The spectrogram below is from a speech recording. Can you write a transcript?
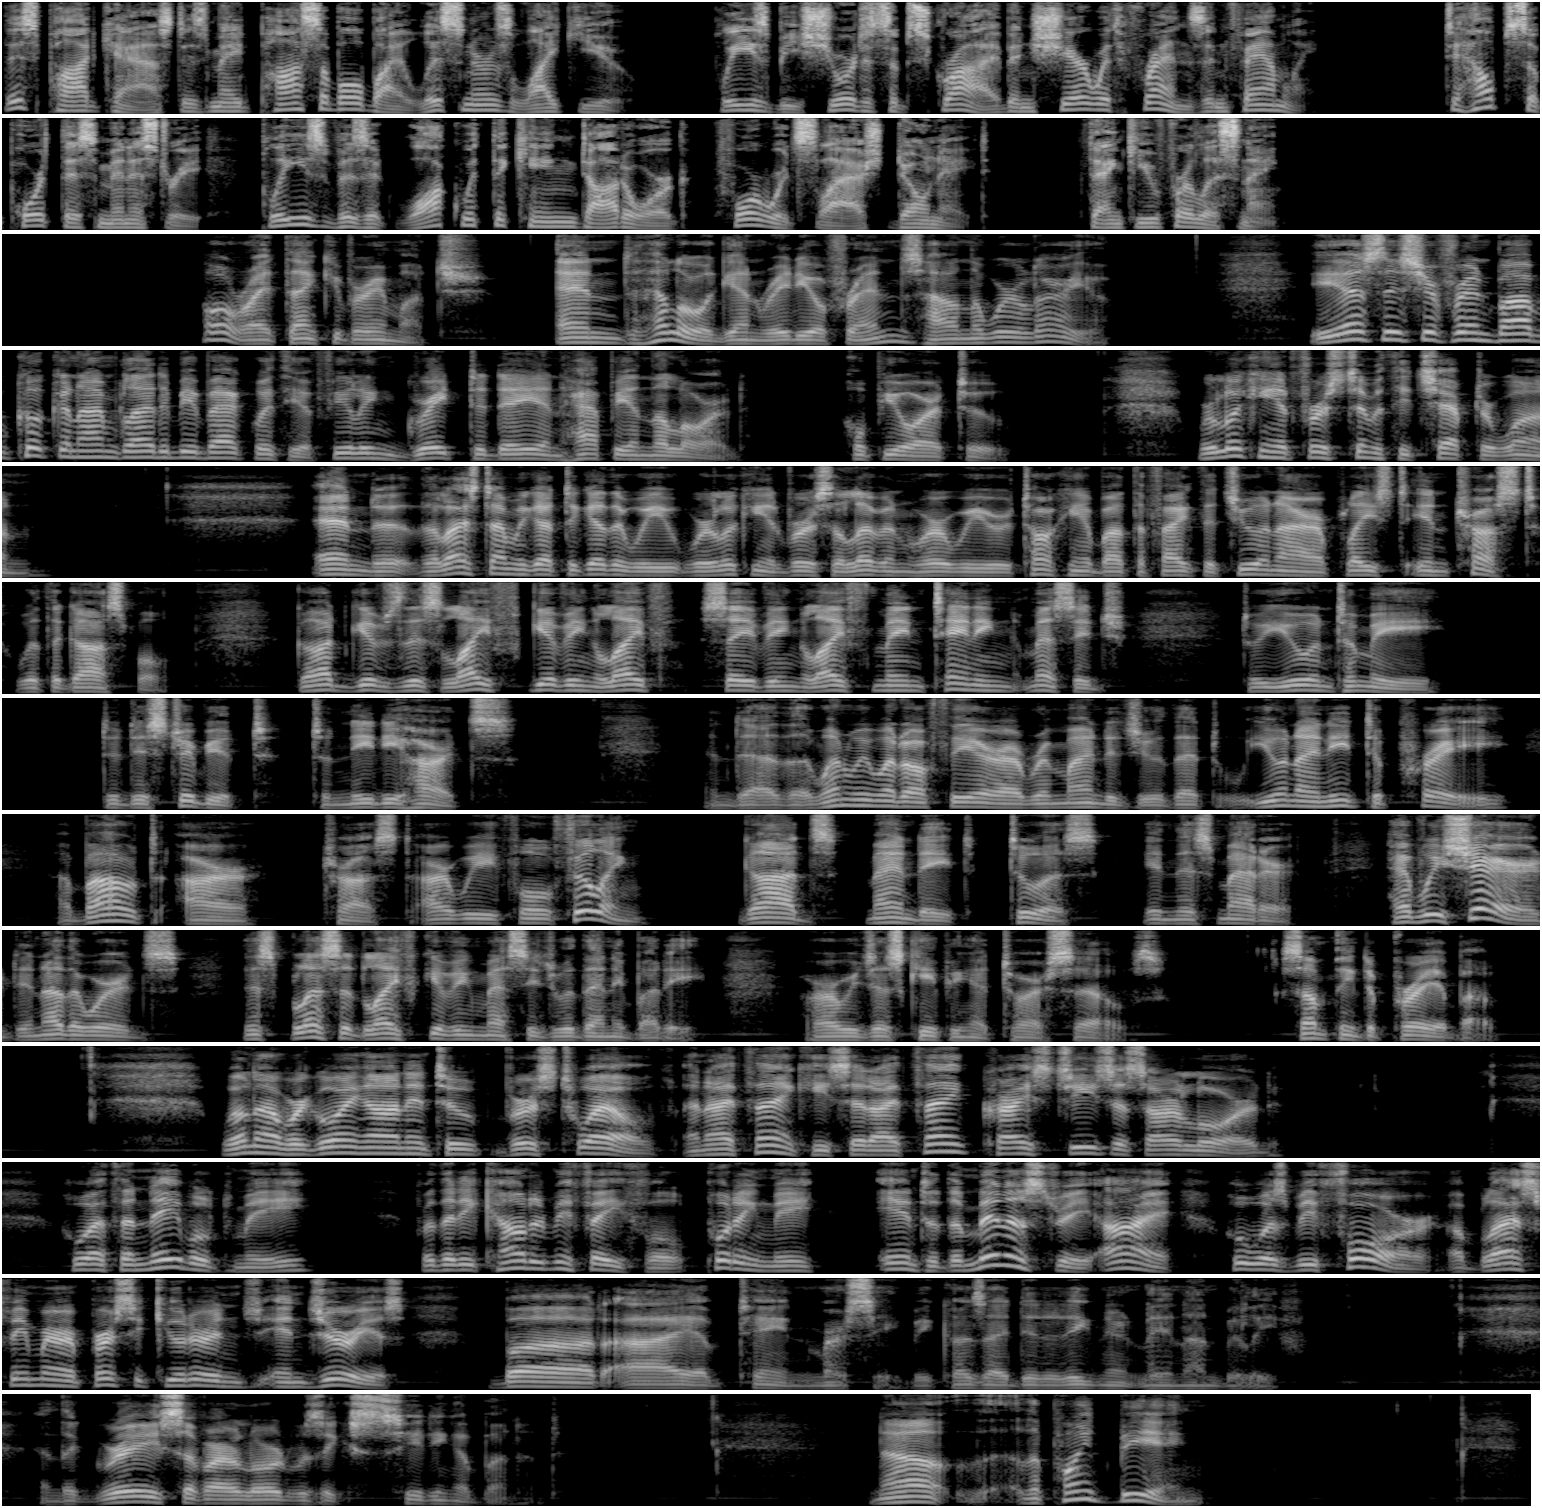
This podcast is made possible by listeners like you. Please be sure to subscribe and share with friends and family. To help support this ministry, please visit walkwiththeking.org forward slash donate. Thank you for listening. All right, thank you very much. And hello again, radio friends. How in the world are you? Yes, this is your friend Bob Cook, and I'm glad to be back with you, feeling great today and happy in the Lord. Hope you are too. We're looking at 1 Timothy chapter 1. And uh, the last time we got together, we were looking at verse 11, where we were talking about the fact that you and I are placed in trust with the gospel. God gives this life giving, life saving, life maintaining message to you and to me to distribute to needy hearts. And uh, the, when we went off the air, I reminded you that you and I need to pray about our trust. Are we fulfilling God's mandate to us in this matter? Have we shared, in other words, this blessed life giving message with anybody? Or are we just keeping it to ourselves? Something to pray about. Well, now we're going on into verse 12. And I thank, he said, I thank Christ Jesus our Lord, who hath enabled me, for that he counted me faithful, putting me into the ministry, I, who was before a blasphemer and persecutor and injurious, but I obtained mercy because I did it ignorantly in unbelief. And the grace of our Lord was exceeding abundant. Now, the point being,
